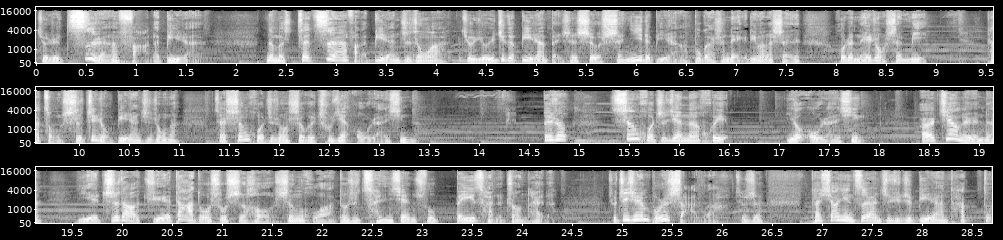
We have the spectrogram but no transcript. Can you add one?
就是自然法的必然，那么在自然法的必然之中啊，就由于这个必然本身是有神意的必然啊，不管是哪个地方的神或者哪种神秘，它总是这种必然之中呢，在生活之中是会出现偶然性的。所以说，生活之间呢会有偶然性，而这样的人呢，也知道绝大多数时候生活啊都是呈现出悲惨的状态的。就这些人不是傻子啊，就是。他相信自然秩序之必然，他都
